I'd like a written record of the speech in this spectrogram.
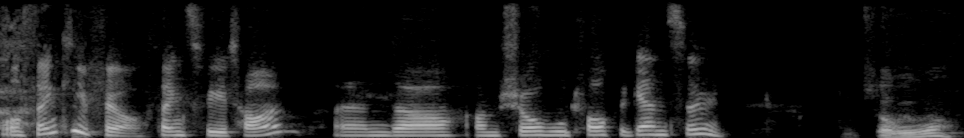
well, thank you, Phil. Thanks for your time, and uh, I'm sure we'll talk again soon. I'm sure we will.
